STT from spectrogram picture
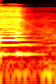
Bye.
